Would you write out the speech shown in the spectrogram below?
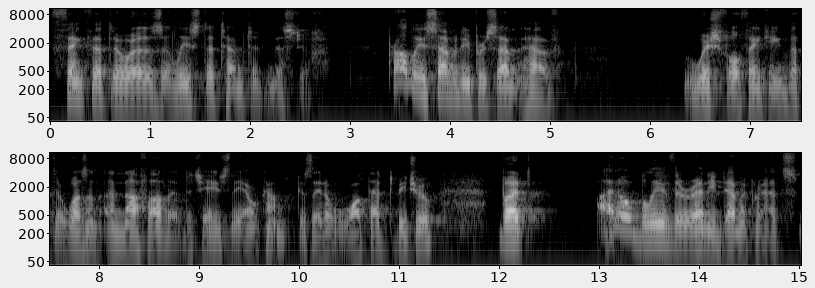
think that there was at least attempted mischief. Probably 70% have wishful thinking that there wasn't enough of it to change the outcome because they don't want that to be true. But I don't believe there are any Democrats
